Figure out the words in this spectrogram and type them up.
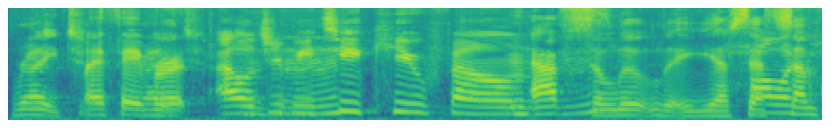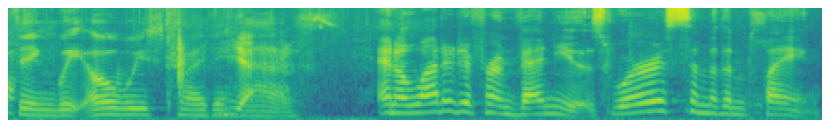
Right. My favorite. Right. LGBTQ mm-hmm. films. Absolutely. Yes, that's something we always try to yes. have. And a lot of different venues. Where are some of them playing?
